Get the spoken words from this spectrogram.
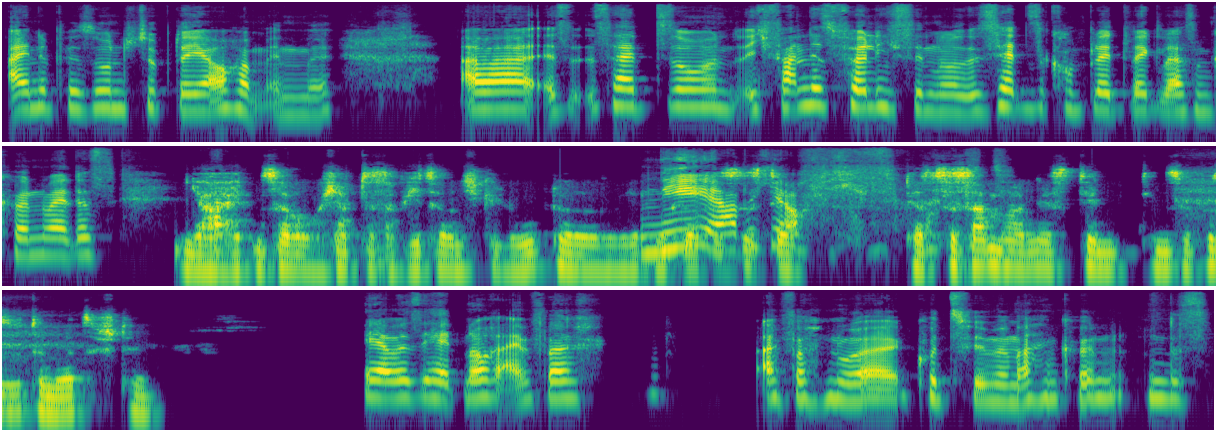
eine Person stirbt da ja auch am Ende. Aber es ist halt so, ich fand es völlig sinnlos. Das hätten sie komplett weglassen können, weil das. Ja, hätten sie auch. Ich habe das ich jetzt auch nicht gelobt oder so. Nee, habe das ich ja der, auch nicht gesagt. der Zusammenhang ist, den, den sie versucht haben herzustellen. Ja, aber sie hätten auch einfach, einfach nur Kurzfilme machen können und das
